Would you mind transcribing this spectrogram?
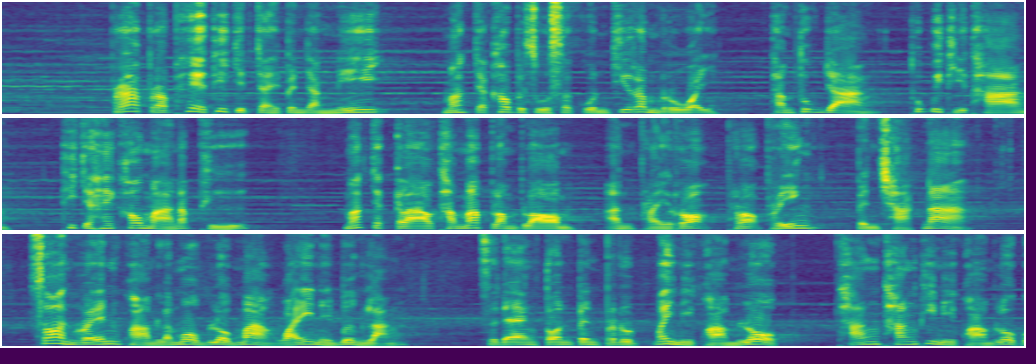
4. พระประเภทที่จิตใจเป็นอย่างนี้ มักจะเข้าไปสู่สกุลที่ร่ำรวย ทำทุกอย่างทุกวิถีทางที่จะให้เข้ามานับถือ มักจะกล่าวธรรมะปลอมๆ อันไพเราะเพราะพริ้งเป็นฉากหน้า ซ่อนเร้นความละโมบโลภมากไว้ในเบื้องหลัง แสดงตนเป็นประดุษไม่มีความโลภทั้งทั้งที่มีความโลภ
